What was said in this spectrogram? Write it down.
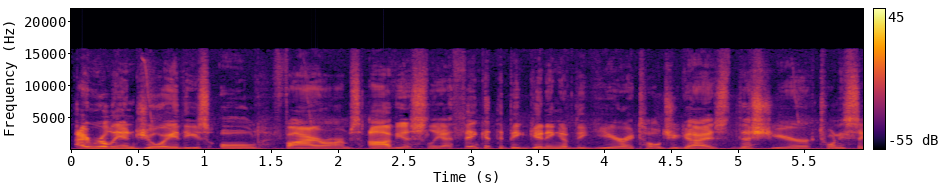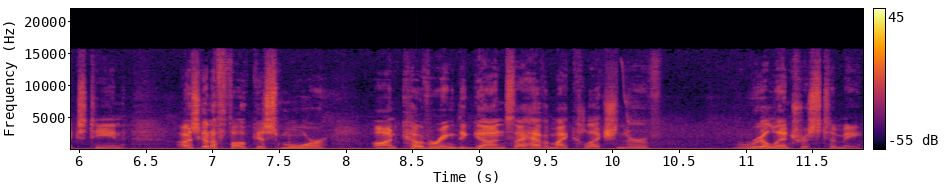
I really enjoy these old firearms, obviously. I think at the beginning of the year, I told you guys this year, 2016, I was going to focus more on covering the guns I have in my collection that are of real interest to me.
